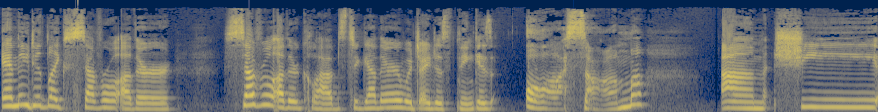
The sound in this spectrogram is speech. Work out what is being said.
And they did like several other several other collabs together, which I just think is awesome. Um, she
